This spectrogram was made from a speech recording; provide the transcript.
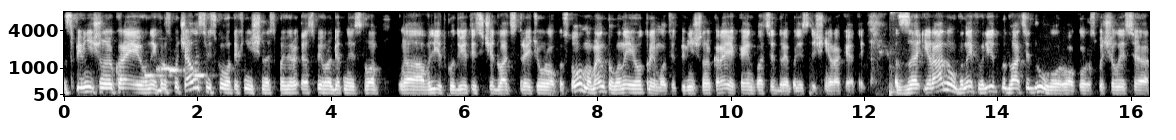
з північною Кореєю в них розпочалось військово-технічне е, співробітництво влітку 2023 року. З того моменту вони і отримують від північної Кореї КН-23 балістичні ракети. З Іраном в них влітку 22 року розпочалися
